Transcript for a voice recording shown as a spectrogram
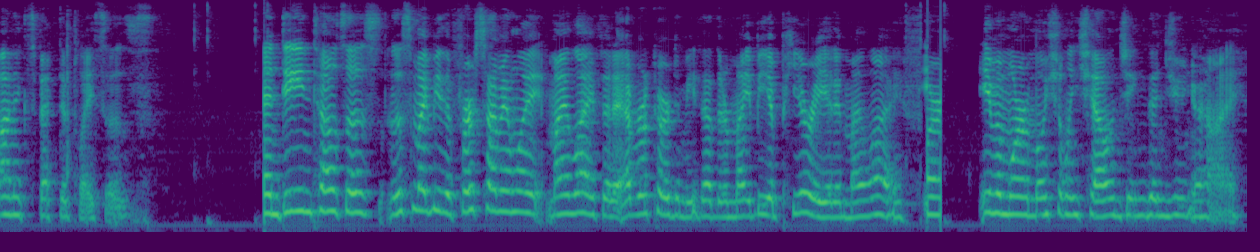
unexpected places. And Dean tells us this might be the first time in my life that it ever occurred to me that there might be a period in my life even more emotionally challenging than junior high.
